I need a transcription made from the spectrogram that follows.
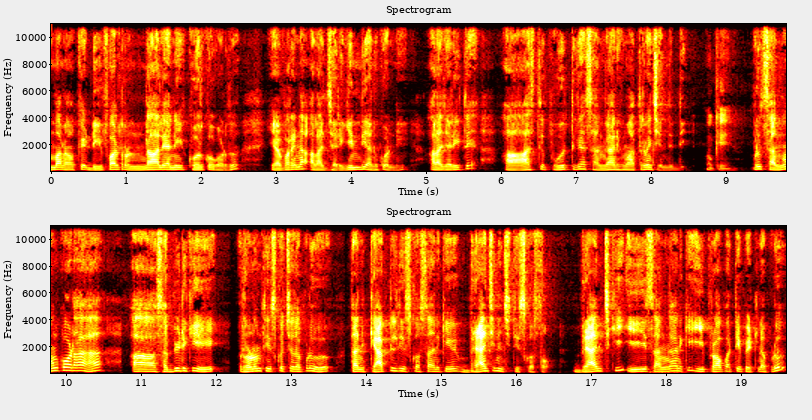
మనకి డిఫాల్టర్ ఉండాలి అని కోరుకోకూడదు. ఎవరైనా అలా జరిగింది అనుకోండి అలా జరిగితే ఆ ఆస్తి పూర్తిగా సంఘానికి మాత్రమే చెందిద్ది. ఓకే. ఇప్పుడు సంఘం కూడా ఆ సభ్యుడికి రుణం తీసుకొచ్చేటప్పుడు దాని క్యాపిటల్ తీసుకొస్తానికి బ్రాంచ్ నుంచి తీసుకొస్తాం. బ్రాంచ్కి ఈ సంఘానికి ఈ ప్రాపర్టీ పెట్టినప్పుడు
